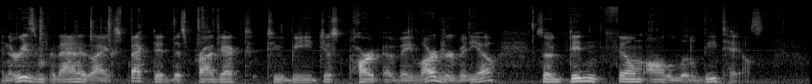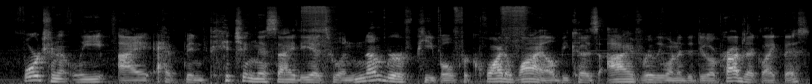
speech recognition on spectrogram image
And the reason for that is I expected this project to be just part of a larger video, so didn't film all the little details. Fortunately, I have been pitching this idea to a number of people for quite a while because I've really wanted to do a project like this.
